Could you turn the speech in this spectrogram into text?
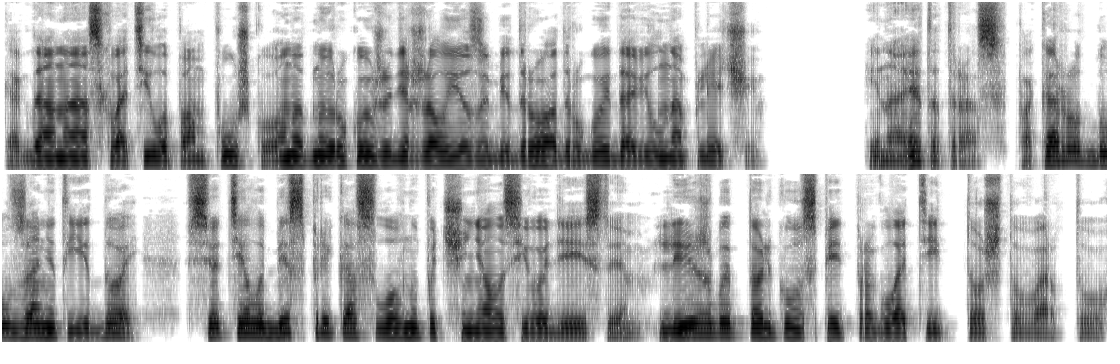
Когда она схватила пампушку, он одной рукой уже держал ее за бедро, а другой давил на плечи. И на этот раз, пока рот был занят едой, все тело беспрекословно подчинялось его действиям, лишь бы только успеть проглотить то, что во рту.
